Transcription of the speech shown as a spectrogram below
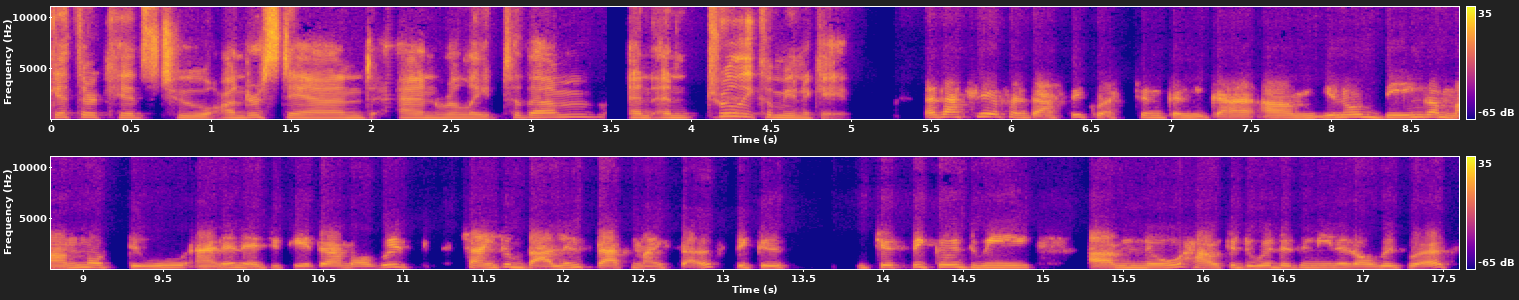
get their kids to understand and relate to them and and truly communicate? That's actually a fantastic question, Kanika. Um, you know, being a mom of two and an educator, I'm always trying to balance that myself because just because we um, know how to do it doesn't mean it always works.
